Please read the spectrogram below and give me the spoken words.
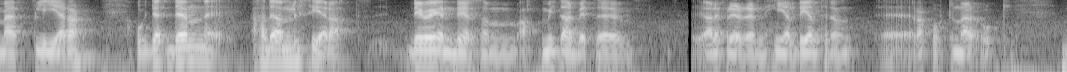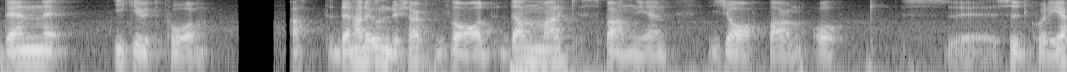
med flera. Och de, den hade analyserat, det var en del som, ja, mitt arbete, jag refererade en hel del till den eh, rapporten där och den gick ut på att den hade undersökt vad Danmark, Spanien, Japan och Eh, Sydkorea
